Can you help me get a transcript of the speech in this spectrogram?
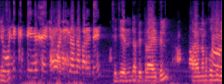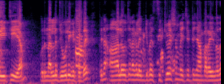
ജോലി കിട്ടിയതിന് ശേഷം മതി എന്നാ പറയുന്നത് ചേച്ചി എന്റെ അഭിപ്രായത്തിൽ നമുക്കൊന്ന് വെയിറ്റ് ചെയ്യാം. ഒരു നല്ല ജോലി കിട്ടട്ടെ. പിന്നെ ആലോചനകൾ എനിക്ക് സിറ്റുവേഷൻ വെച്ചിട്ട് ഞാൻ പറയുന്നത്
